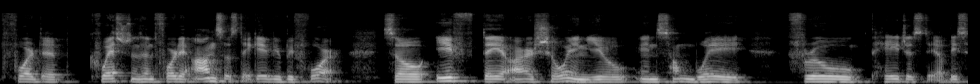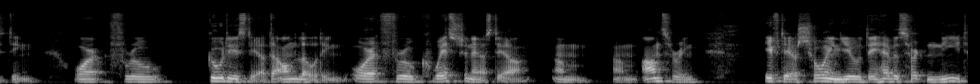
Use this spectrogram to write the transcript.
for the questions and for the answers they gave you before. So if they are showing you in some way through pages they are visiting or through goodies they are downloading or through questionnaires they are um, um, answering, if they are showing you they have a certain need,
